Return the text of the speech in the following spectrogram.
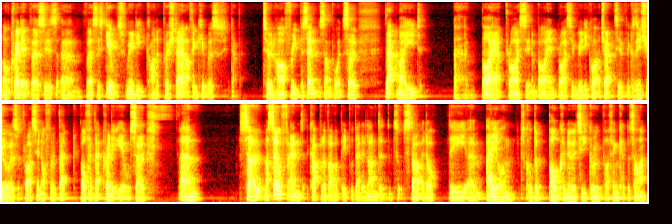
on credit versus um, versus gilts really kind of pushed out. I think it was two and a half, three percent at some point. So that made um, buyout pricing and buy-in pricing really quite attractive because insurers are pricing off of that off of that credit yield. So um, so myself and a couple of other people down in London sort of started off the um, Aon. It's called the bulk annuity group, I think, at the time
